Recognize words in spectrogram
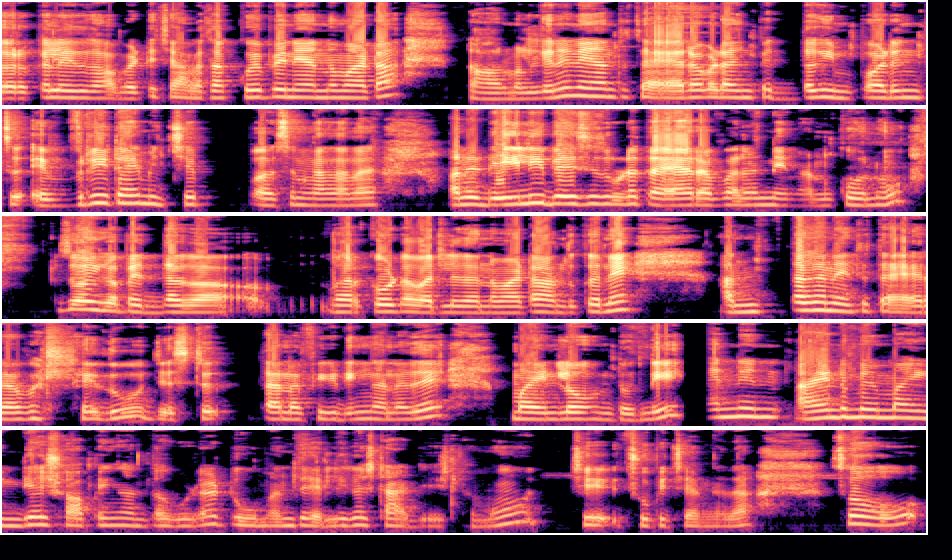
దొరకలేదు కాబట్టి చాలా తక్కువైపోయినాయి అన్నమాట. నార్మల్గానే నేను అంత తయారవ్వడానికి పెద్దగా ఇంపార్టెన్స్ ఎవ్రీ టైం ఇచ్చే పర్సన్ కదా అనే డైలీ బేసిస్ కూడా తయారవ్వాలని నేను అనుకోను. సో ఇక పెద్దగా వర్కౌట్ అవ్వట్లేదు అనమాట అందుకనే అంతగానైతే తయారవ్వట్లేదు. జస్ట్ తన ఫీడింగ్ అనేది మైండ్లో ఉంటుంది. అండ్ నేను అండ్ మేము మా ఇండియా షాపింగ్ అంతా కూడా టూ మంత్స్ ఎర్లీగా స్టార్ట్ చేసినాము. చే- చూపించాం కదా. సో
